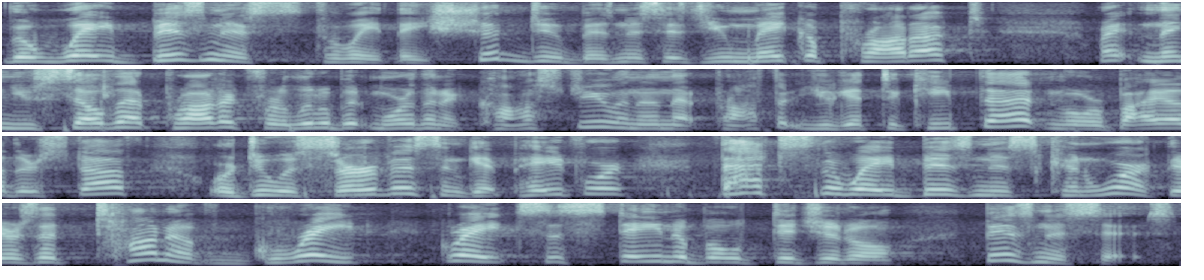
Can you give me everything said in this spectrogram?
the way business, the way they should do business is you make a product, right, and then you sell that product for a little bit more than it cost you, and then that profit, you get to keep that, or buy other stuff, or do a service and get paid for it. That's the way business can work. There's a ton of great, great sustainable digital businesses.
